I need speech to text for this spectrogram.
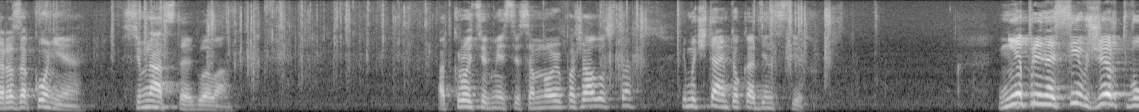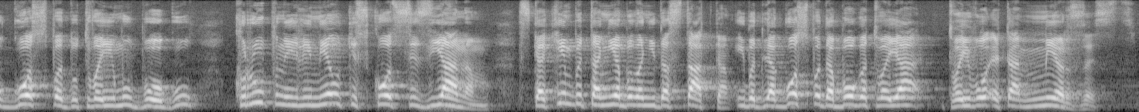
Второзаконие, 17 глава. Откройте вместе со мной, пожалуйста. И мы читаем только один стих. «Не приноси в жертву Господу твоему Богу крупный или мелкий скот с изъяном, с каким бы то ни было недостатком, ибо для Господа Бога твоя, твоего это мерзость».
